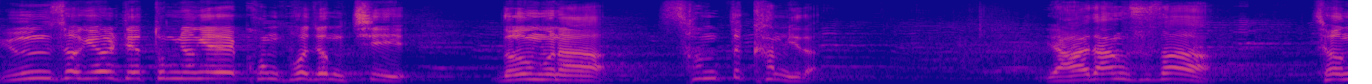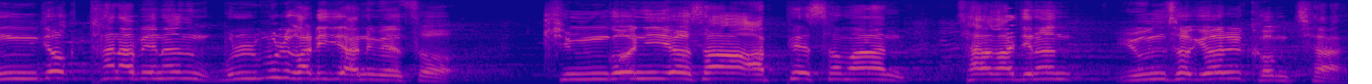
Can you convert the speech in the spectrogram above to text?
윤석열 대통령의 공포 정치 너무나 섬뜩합니다. 야당 수사 정적 탄압에는 물불 가리지 않으면서 김건희 여사 앞에서만 작아지는 윤석열 검찰.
